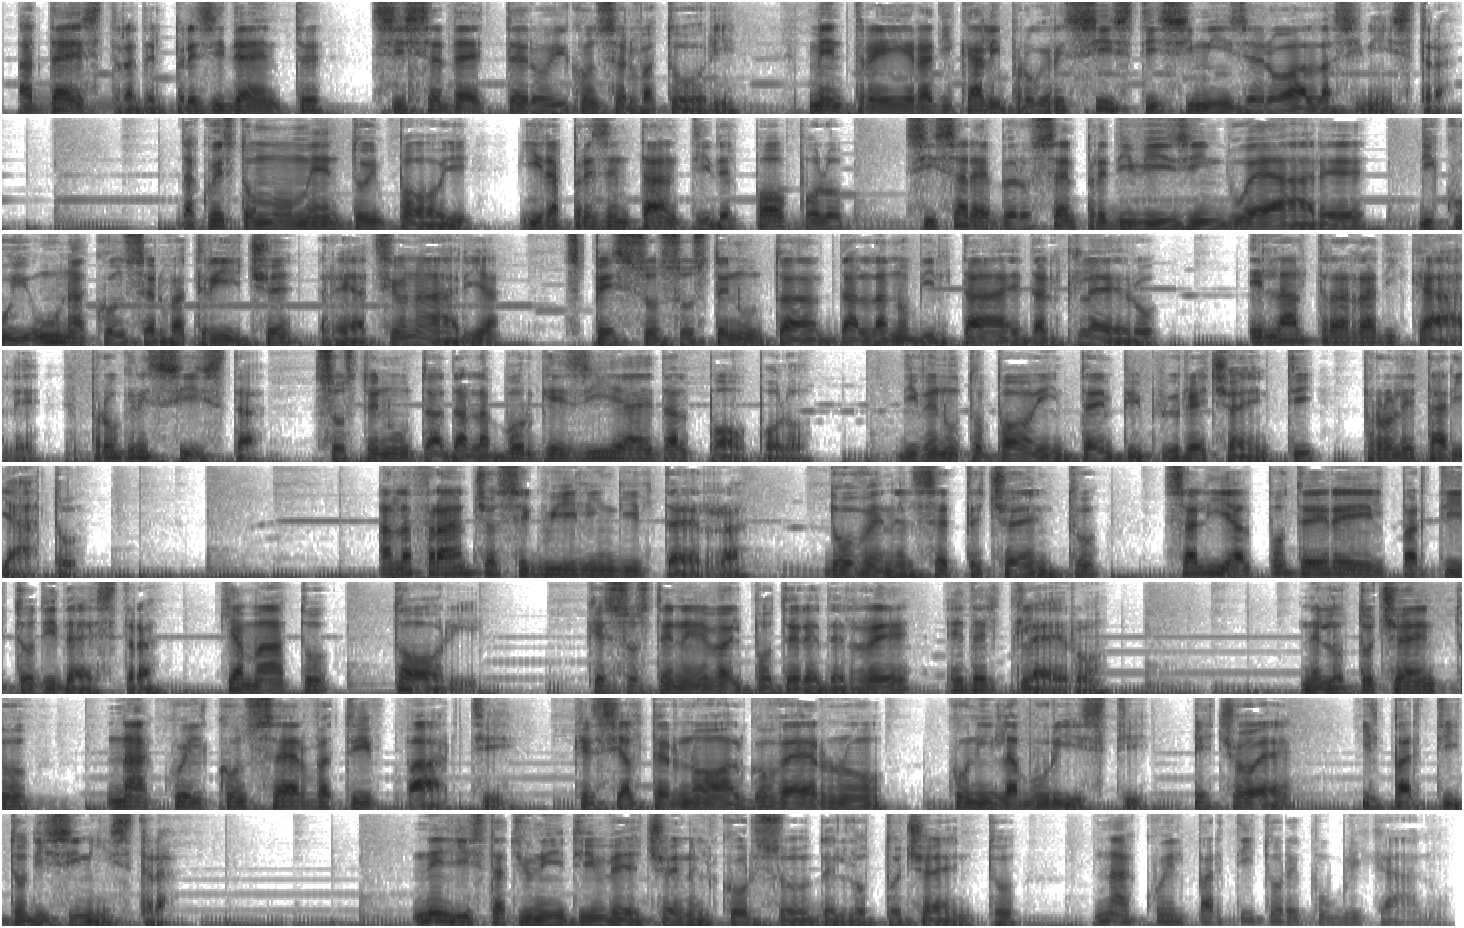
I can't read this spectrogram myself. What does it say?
A destra del presidente si sedettero i conservatori, mentre i radicali progressisti si misero alla sinistra. Da questo momento in poi i rappresentanti del popolo si sarebbero sempre divisi in due aree, di cui una conservatrice, reazionaria, spesso sostenuta dalla nobiltà e dal clero, e l'altra radicale, progressista, sostenuta dalla borghesia e dal popolo, divenuto poi in tempi più recenti proletariato. Alla Francia seguì l'Inghilterra, dove nel Settecento salì al potere il partito di destra, chiamato Tory, che sosteneva il potere del re e del clero. Nell'Ottocento nacque il Conservative Party, che si alternò al governo con i laburisti, e cioè il partito di sinistra. Negli Stati Uniti, invece, nel corso dell'Ottocento, nacque il Partito Repubblicano,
